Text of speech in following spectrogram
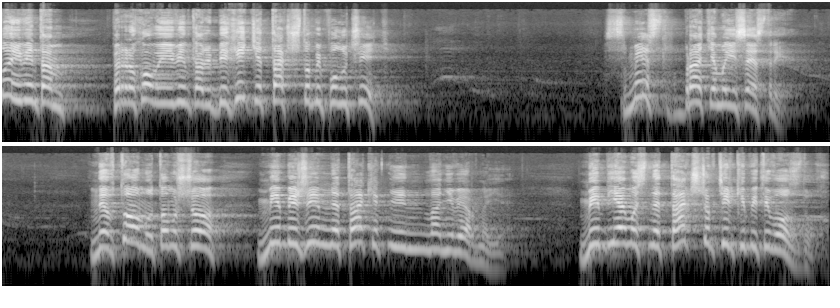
Ну і він там перераховує, і він каже, бігіть так, щоб отримати. Смисл, браття мої сестри, не в тому, тому що ми біжимо не так, як на неверної. Ми б'ємось не так, щоб тільки бити воздух.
